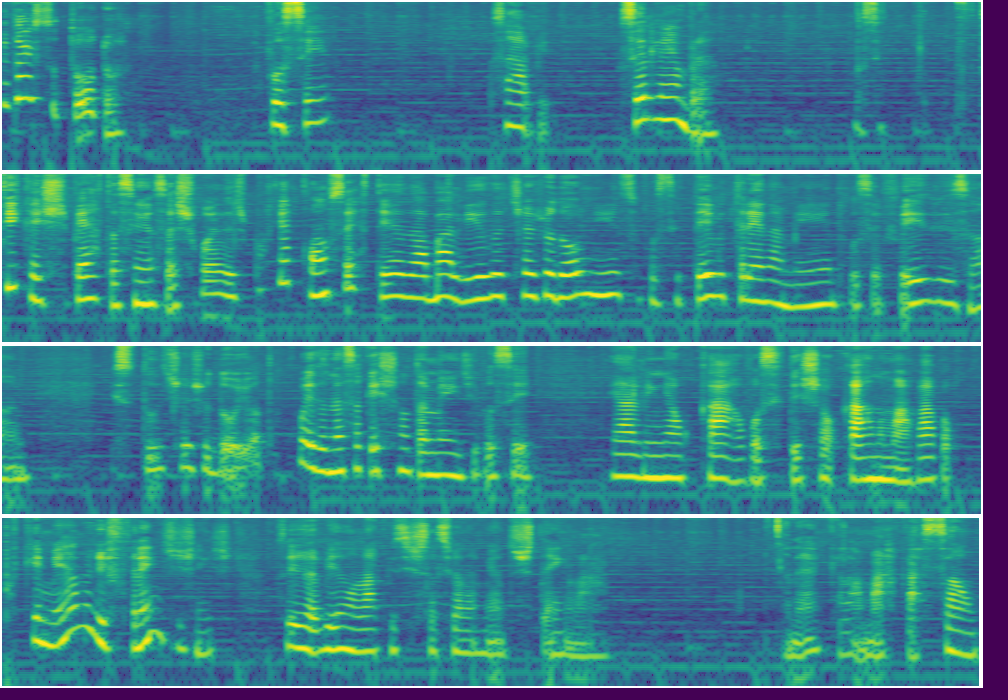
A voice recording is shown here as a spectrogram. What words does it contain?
Então isso tudo, você sabe, você lembra, você fica esperta assim nessas coisas, porque com certeza a baliza te ajudou nisso. Você teve treinamento, você fez o exame. Isso tudo te ajudou. E outra coisa, nessa questão também de você alinhar o carro, você deixar o carro numa vaga, porque mesmo de frente, gente, vocês já viram lá que os estacionamentos têm lá, né? Aquela marcação,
